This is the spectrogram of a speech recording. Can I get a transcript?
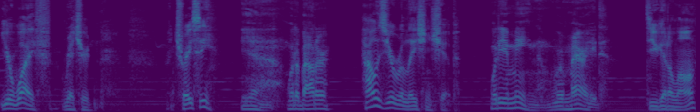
Your wife, Richard. Tracy? Yeah, what about her? How is your relationship? What do you mean? We're married. Do you get along?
